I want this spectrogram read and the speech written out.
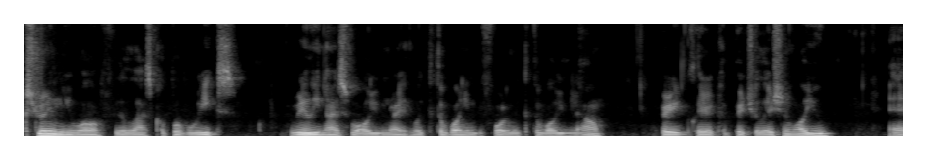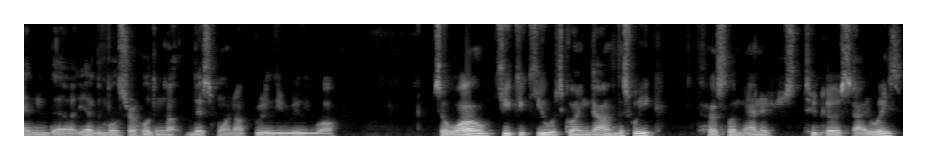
extremely well for the last couple of weeks. Really nice volume, right? Look at the volume before, look at the volume now. Very clear capitulation volume. And uh, yeah, the bulls are holding up this one up really, really well. So while QQQ was going down this week, Tesla managed to go sideways.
